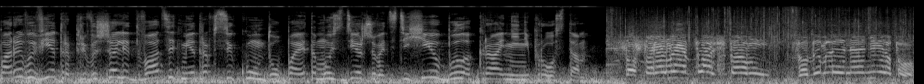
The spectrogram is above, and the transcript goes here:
Порывы ветра превышали 20 метров в секунду, поэтому сдерживать стихию было крайне непросто. Со стороны дач там задымления нету.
